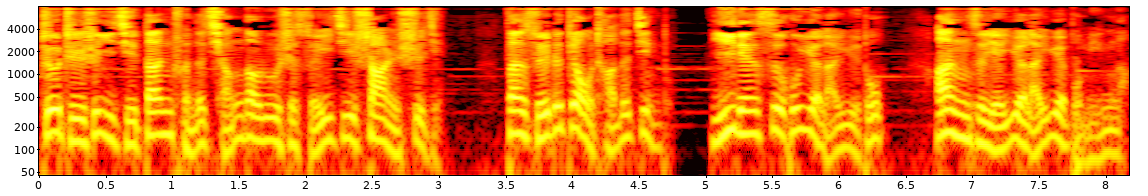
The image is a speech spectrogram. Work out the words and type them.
这只是一起单纯的强盗入室随机杀人事件，但随着调查的进度。疑点似乎越来越多，案子也越来越不明朗。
